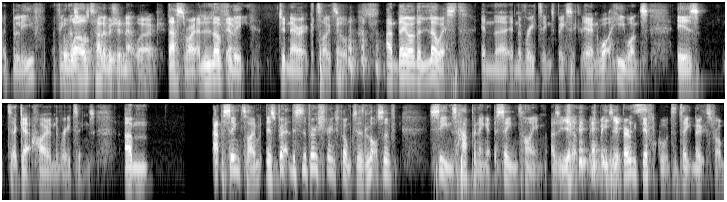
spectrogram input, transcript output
I believe. I The think that's- World Television Network. That's right, a lovely generic title, and they are the lowest in the in the ratings basically. And what he wants is to get higher in the ratings. Um, at the same time, there's ve- this is a very strange film because there's lots of scenes happening at the same time as each Yeah, other, which makes it very difficult to take notes from.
